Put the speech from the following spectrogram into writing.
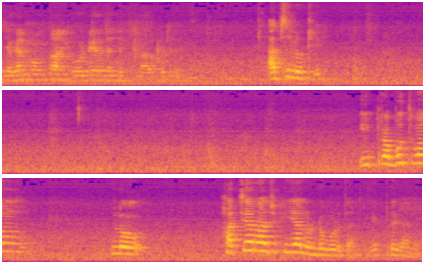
జగన్ ప్రభుత్వానికి ఓటేయొద్దని చెప్తున్నారు అబ్సల్యూట్లీ ఈ ప్రభుత్వంలో హత్య రాజకీయాలు ఉండకూడదండి ఎప్పుడు కానీ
